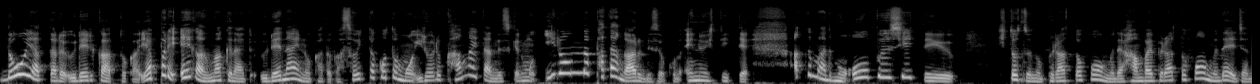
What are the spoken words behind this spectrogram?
どうやったら売れるかとか、やっぱり絵が上手くないと売れないのかとか、そういったこともいろいろ考えたんですけども、いろんなパターンがあるんですよ、この NFT って。あくまでもオープンシーっていう一つのプラットフォームで、販売プラットフォームで、じゃあ、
